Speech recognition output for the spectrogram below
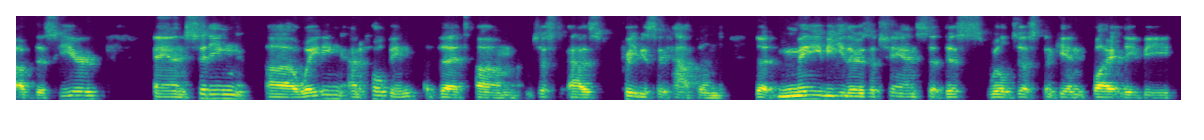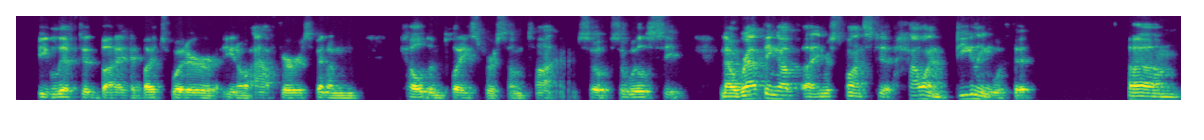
of this year and sitting, uh, waiting and hoping that um, just as previously happened, that maybe there's a chance that this will just again quietly be be lifted by by Twitter, you know, after it's been um, held in place for some time. So so we'll see. Now wrapping up uh, in response to how I'm dealing with it. Um,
